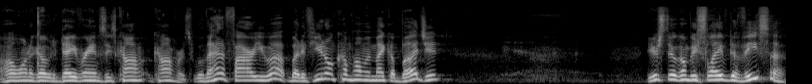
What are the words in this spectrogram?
Oh, I want to go to Dave Ramsey's conference. Well, that'll fire you up. But if you don't come home and make a budget, you're still going to be slave to Visa.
